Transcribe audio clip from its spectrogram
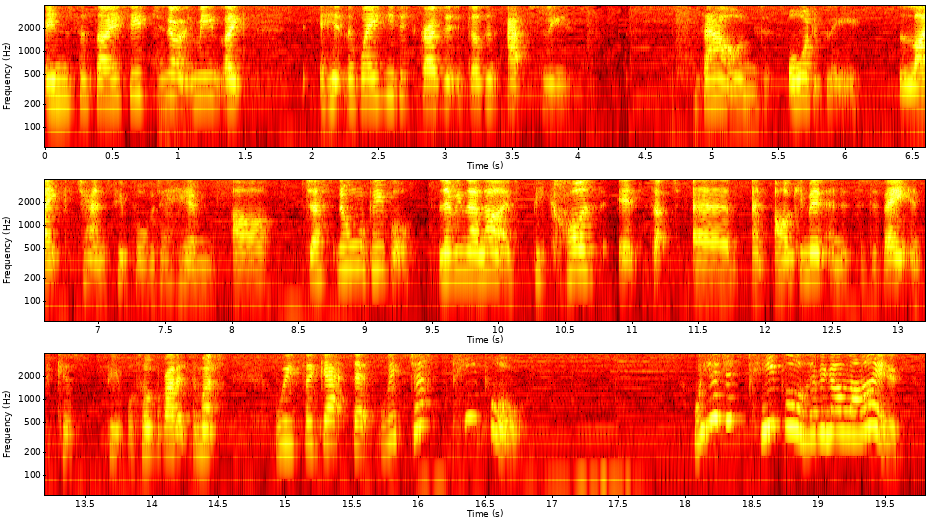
in society. Do you know what I mean? Like he- the way he describes it, it doesn't actually sound audibly like trans people to him are just normal people living their lives because it's such a, an argument and it's a debate and because people talk about it so much we forget that we're just people we are just people living our lives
